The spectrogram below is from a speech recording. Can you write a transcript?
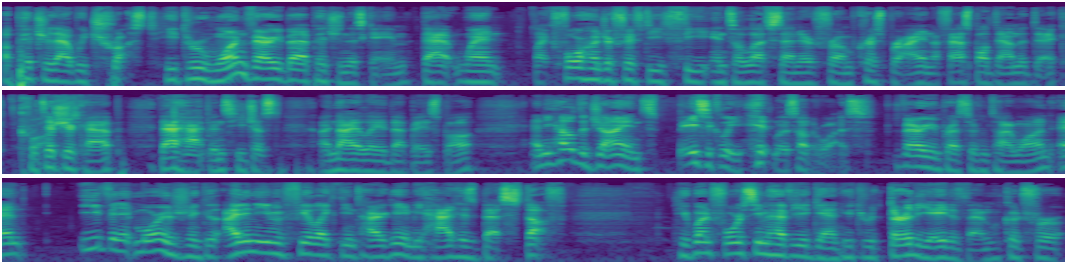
a pitcher that we trust he threw one very bad pitch in this game that went like 450 feet into left center from Kris Bryant, a fastball down the dick. Tip your cap. That happens. He just annihilated that baseball. And he held the Giants basically hitless otherwise. Very impressive from Taijuan. And even it more interesting because I didn't even feel like the entire game he had his best stuff. He went four seam heavy again. He threw 38 of them, good for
